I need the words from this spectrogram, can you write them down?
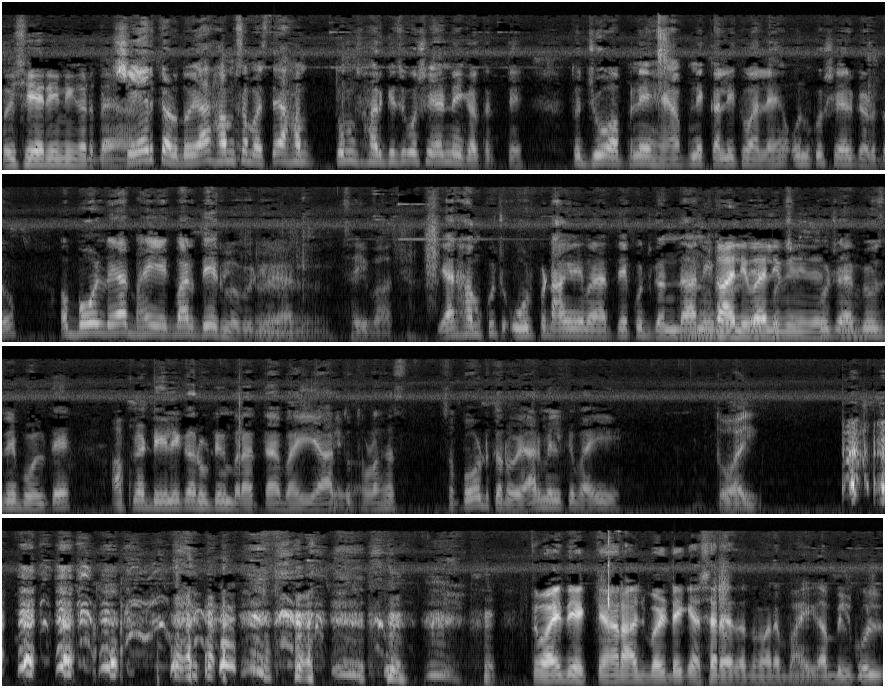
कोई शेयर ही नहीं करता है शेयर कर दो यार हम समझते हैं हम तुम हर किसी को शेयर नहीं कर सकते। तो जो अपने हैं अपने कलिक वाले हैं उनको शेयर कर दो और बोल दो यार भाई एक बार देख लो वीडियो यार। सही बात है। यार हम कुछ ऊट पटांग नहीं बनाते कुछ गंदा नहीं गाली वाली भी नहीं कुछ देते। अब्यूज नहीं बोलते। अपना डेली का रूटीन बनाता है भाई यार तो थोड़ा सा सपोर्ट करो यार मिलके भाई। तो आई। तो भाई देखते हैं यार आज बर्थडे कैसा रहता है तुम्हारे भाई का। बिल्कुल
